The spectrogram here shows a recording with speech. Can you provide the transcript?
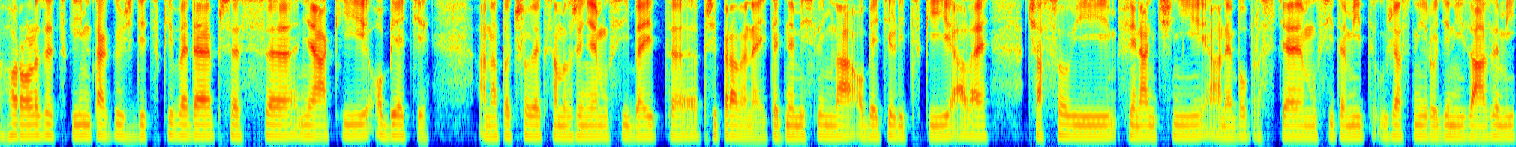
horolezeckým, tak vždycky vede přes uh, nějaký oběti. A na to člověk samozřejmě musí být uh, připravený. Teď nemyslím na oběti lidský, ale časový, finanční, anebo prostě musíte mít úžasný rodinný zázemí,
